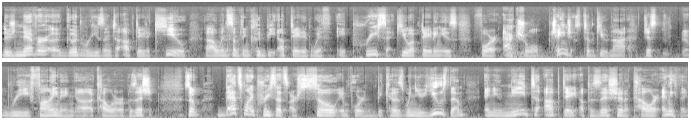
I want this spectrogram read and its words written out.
There's never a good reason to update a cue uh, when something could be updated with a preset. Cue updating is for actual changes to the cue, not just refining a color or position. So that's why presets are so important because when you use them and you need to update a position, a color, anything,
